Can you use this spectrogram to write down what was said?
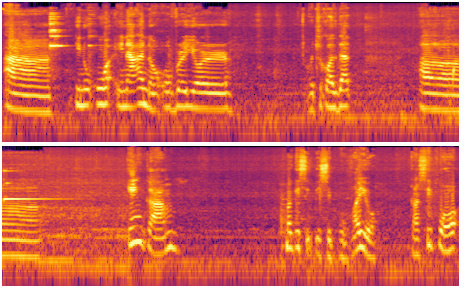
ah kinukuha inaano over your what you call that ah income mag-isip-isip po kayo kasi po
